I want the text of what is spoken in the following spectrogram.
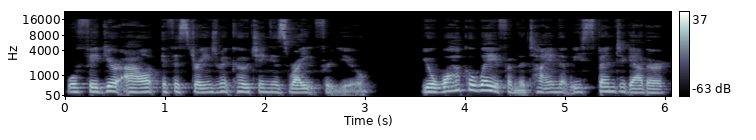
We'll figure out if estrangement coaching is right for you. You'll walk away from the time that we spend together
